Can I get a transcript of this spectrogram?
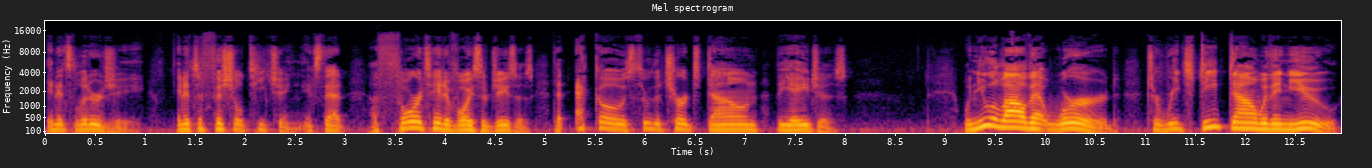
in its liturgy, in its official teaching. It's that authoritative voice of Jesus that echoes through the church down the ages. When you allow that word to reach deep down within you,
